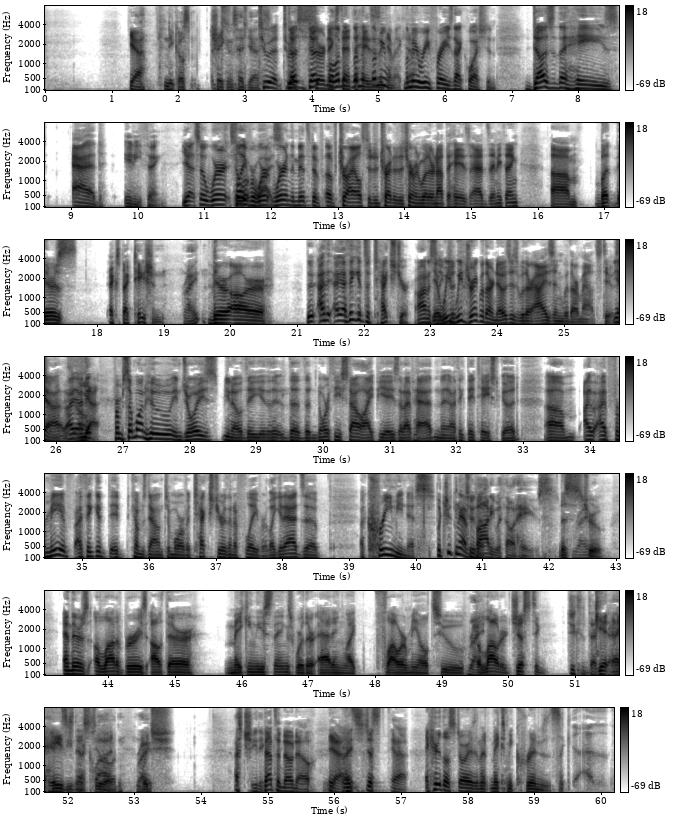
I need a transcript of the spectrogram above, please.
Yeah, Nico's shaking his head. Yes. to a, to Does- a does- certain well, let me- extent, let the me- haze let is a gimmick. Let yeah. me rephrase that question. Does the haze add anything? Yeah, so we're so we're, we're, Flavor-wise. we're in the midst of, of trials to de- try to determine whether or not the haze adds anything. Um, But there's expectation, right? there are I, th- I think it's a texture, honestly. yeah, we, we drink with our noses, with our eyes, and with our mouths too. Yeah, there's I, I no- think Yeah. From someone who enjoys, you know, the, the the the northeast style IPAs that I've had, and I think they taste good. Um, I, I for me, if, I think it it comes down to more of a texture than a flavor. Like it adds a a creaminess. But you can have To the- body without haze. This is true. And there's a lot of breweries out there making these things where they're adding like flour meal to the Right. lauter just to Just that- get that a haze, haziness that to cloud, it. right? Which That's cheating. that's a no no. Yeah, it's just yeah. I hear those stories and it makes me cringe. It's like,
